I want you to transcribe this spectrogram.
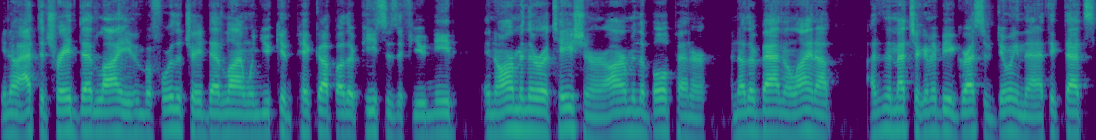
you know, at the trade deadline, even before the trade deadline, when you can pick up other pieces if you need an arm in the rotation or an arm in the bullpen or another bat in the lineup. I think the Mets are going to be aggressive doing that. I think that's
